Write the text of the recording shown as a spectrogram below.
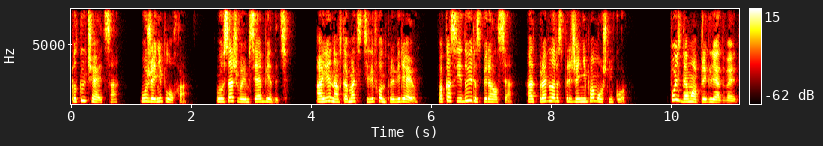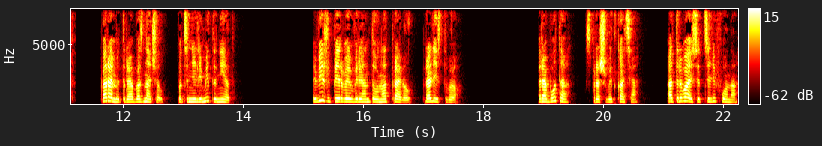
Подключается. Уже неплохо. Усаживаемся обедать. А я на автомате телефон проверяю. Пока с едой разбирался, отправил распоряжение помощнику. Пусть дома приглядывает. Параметры обозначил. По цене лимита нет. Вижу, первые варианты он отправил. Пролистываю. «Работа?» — спрашивает Катя. Отрываюсь от телефона.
